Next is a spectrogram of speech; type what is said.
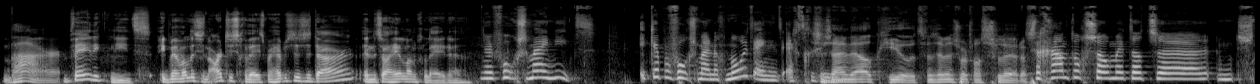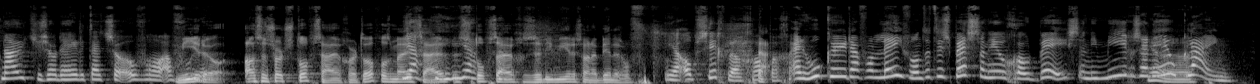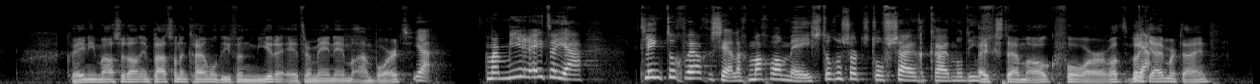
Waar? Weet ik niet. Ik ben wel eens in Artis geweest, maar hebben ze ze daar? En het is al heel lang geleden. Nee, volgens mij niet. Ik heb er volgens mij nog nooit één in het echt Ze gezien. zijn wel cute. want Ze hebben een soort van slurf. Ze gaan toch zo met dat eh, snuitje zo de hele tijd zo overal afvoeren. Mieren, als een soort stofzuiger, toch? Volgens mij Ja, zuigen- ja. stofzuigen ze die mieren zo naar binnen. Zo, Ja, op zich wel grappig. En hoe kun je daarvan leven? Want het is best een heel groot beest en die mieren zijn Ja. heel klein. ik weet niet, maar als we dan in plaats van een kruimeldief een miereneter meenemen aan boord. Ja. Maar miereneter, ja, klinkt toch wel gezellig. Mag wel mee. Is toch een soort stofzuigerkruimeldief. Ik stem ook voor. Wat, wat Ja. jij, Martijn?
